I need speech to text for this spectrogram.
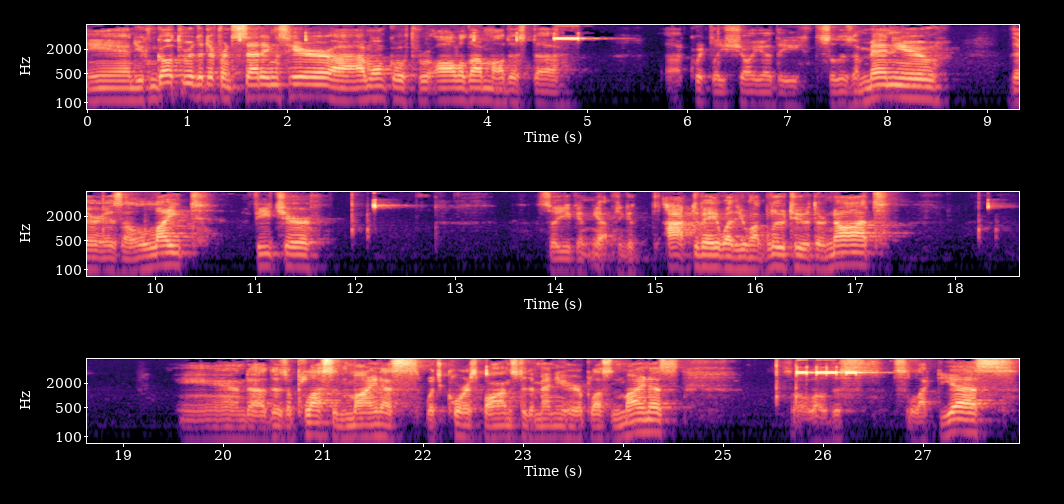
And you can go through the different settings here. Uh, I won't go through all of them. I'll just uh, quickly show you the. So there's a menu. There is a light feature so you can, yeah, you can activate whether you want Bluetooth or not. And uh, there's a plus and minus, which corresponds to the menu here, plus and minus. So I'll just select yes.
